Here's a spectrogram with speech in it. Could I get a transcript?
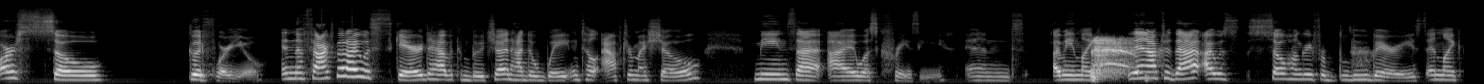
are so good for you. And the fact that I was scared to have a kombucha and had to wait until after my show means that I was crazy. And I mean, like, then after that, I was so hungry for blueberries. And like,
